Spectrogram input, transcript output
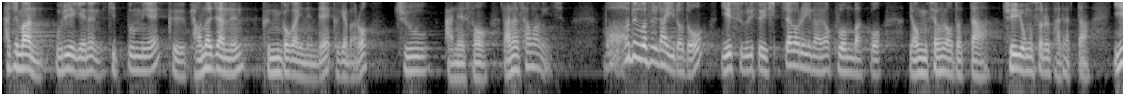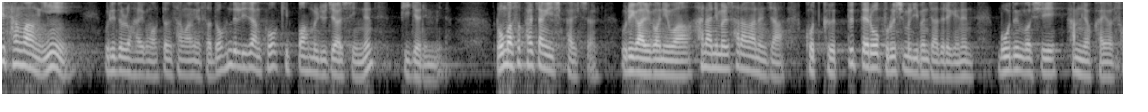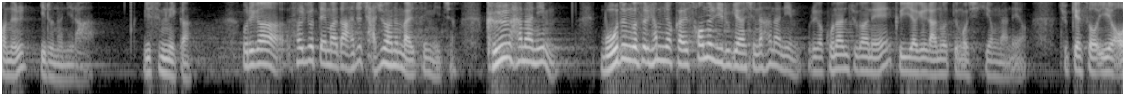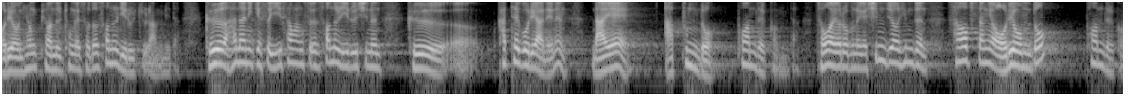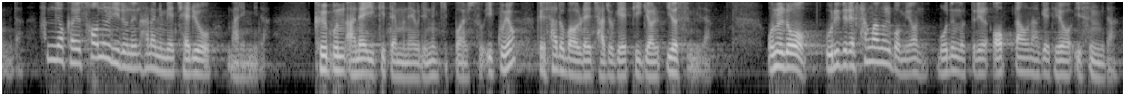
하지만 우리에게는 기쁨의 그 변하지 않는 근거가 있는데 그게 바로 주 안에서라는 상황이죠. 모든 것을 다 잃어도 예수 그리스도의 십자가로 인하여 구원받고 영생을 얻었다. 죄 용서를 받았다. 이 상황이 우리들로 하여금 어떤 상황에서도 흔들리지 않고 기뻐함을 유지할 수 있는 비결입니다. 로마서 8장 28절. 우리가 알거니와 하나님을 사랑하는 자, 곧 그 뜻대로 부르심을 입은 자들에게는 모든 것이 합력하여 선을 이루느니라. 믿습니까? 우리가 설교 때마다 아주 자주 하는 말씀이 있죠. 그 하나님, 모든 것을 협력하여 선을 이루게 하시는 하나님, 우리가 고난 주간에 그 이야기를 나누었던 것이 기억나네요. 주께서 이 어려운 형편을 통해서도 선을 이룰 줄 압니다. 그 하나님께서 이 상황 속에서 선을 이루시는 그 어, 카테고리 안에는 나의 아픔도 포함될 겁니다. 저와 여러분에게 심지어 힘든 사업상의 어려움도 포함될 겁니다. 합력하여 선을 이루는 하나님의 재료 말입니다. 그분 안에 있기 때문에 우리는 기뻐할 수 있고요. 그게 사도 바울의 자족의 비결이었습니다. 오늘도 우리들의 상황을 보면 모든 것들이 업다운하게 되어 있습니다.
